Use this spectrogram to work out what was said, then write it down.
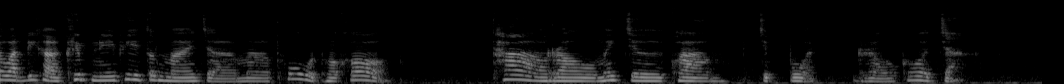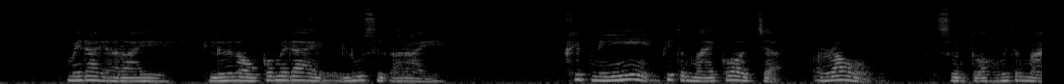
สวัสดีค่ะ คลิปนี้พี่ต้นไม้จะมาพูดหัวข้อ ถ้าเราไม่เจอความเจ็บปวด เราก็จะไม่ได้อะไร หรือเราก็ไม่ได้รู้สึกอะไร คลิปนี้พี่ต้นไม้ก็จะเล่าส่วนตัวของพี่ต้นไม้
